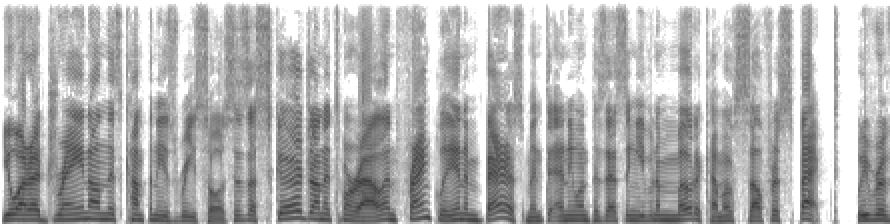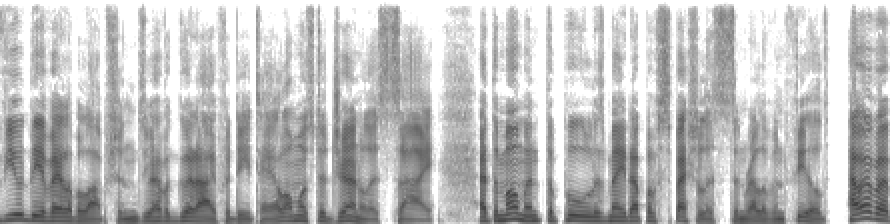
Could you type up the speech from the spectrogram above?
You are a drain on this company's resources, a scourge on its morale, and frankly, an embarrassment to anyone possessing even a modicum of self respect. We've reviewed the available options. You have a good eye for detail, almost a journalist's eye. At the moment, the pool is made up of specialists in relevant fields. However,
